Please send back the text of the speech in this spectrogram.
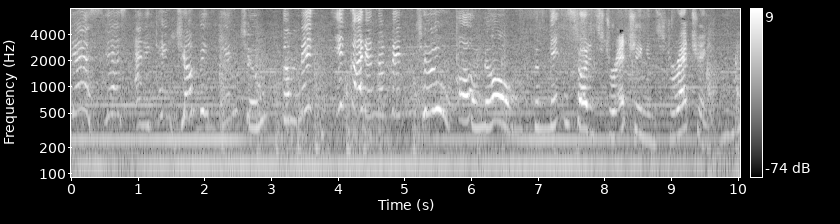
Yes, yes, and it came jumping into the mitten. It got in the mitten too. Oh no, started stretching and stretching. Mm-hmm.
